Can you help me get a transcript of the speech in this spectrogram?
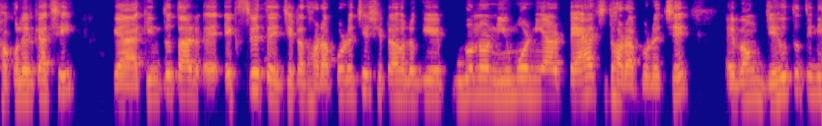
সকলের কাছেই। কিন্তু তার এক্স রেতে যেটা ধরা পড়েছে, সেটা হলো গিয়ে পুরনো নিউমোনিয়ার প্যাচ ধরা পড়েছে। এবং যেহেতু তিনি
